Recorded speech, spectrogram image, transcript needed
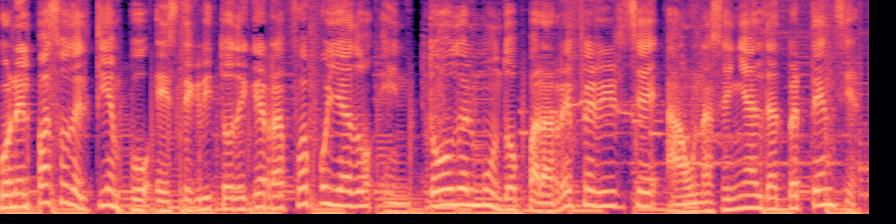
Con el paso del tiempo, este grito de guerra fue apoyado en todo el mundo para referirse a una señal de advertencia.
